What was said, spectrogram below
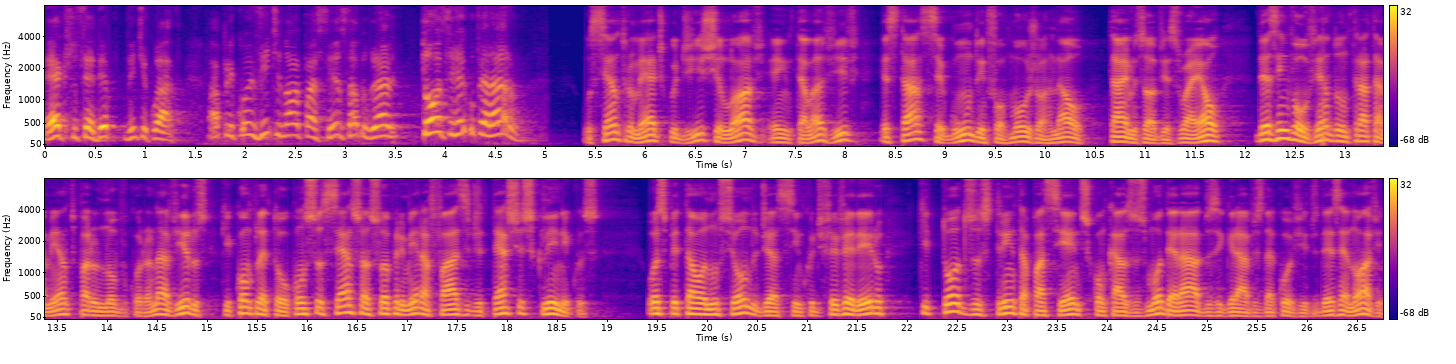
ExoCD24. Aplicou em 29 pacientes estado grave. Todos se recuperaram. O Centro Médico de Ishilov, em Tel Aviv, está, segundo informou o jornal Times of Israel, desenvolvendo um tratamento para o novo coronavírus que completou com sucesso a sua primeira fase de testes clínicos. O hospital anunciou no dia 5 de fevereiro que todos os 30 pacientes com casos moderados e graves da Covid-19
